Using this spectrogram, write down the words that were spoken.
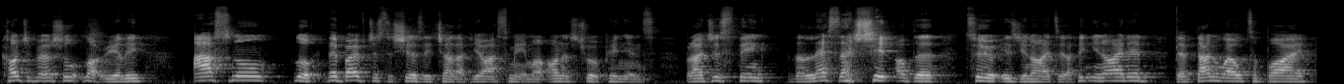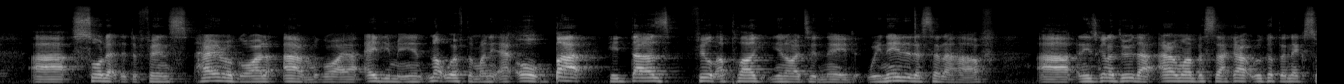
controversial, not really. Arsenal, look, they're both just as shit as each other, if you ask me, my honest, true opinions. But I just think the lesser shit of the two is United. I think United, they've done well to buy, uh, sort out the defence. Harry Maguire, uh, Maguire, 80 million, not worth the money at all. But he does fill a plug United need. We needed a centre half. Uh, and he's going to do that. Aaron Wan-Bissaka, we've got the next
